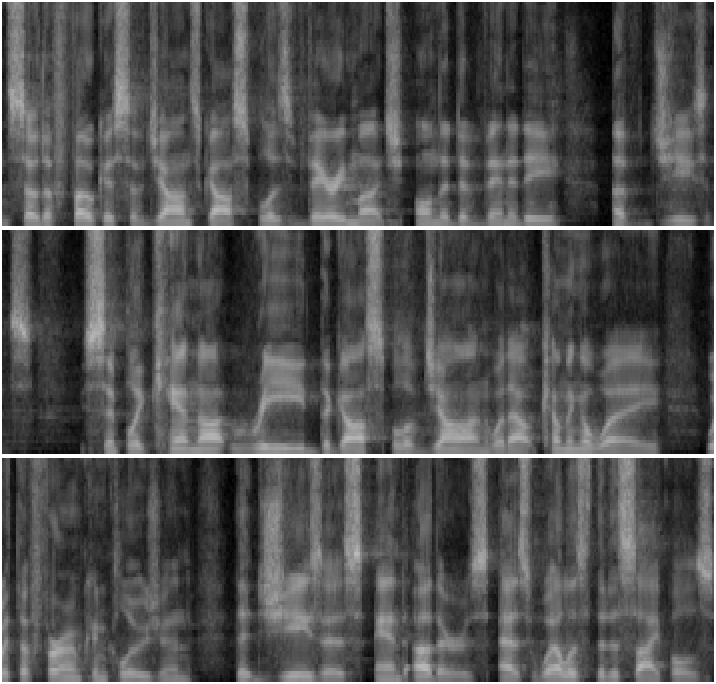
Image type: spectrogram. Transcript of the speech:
And so the focus of John's gospel is very much on the divinity of Jesus. You simply cannot read the gospel of John without coming away with the firm conclusion that Jesus and others, as well as the disciples,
